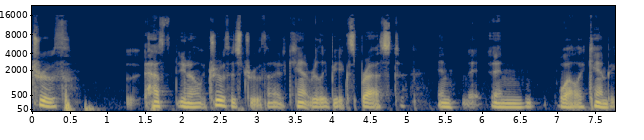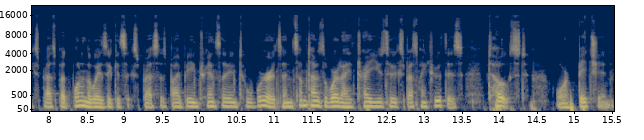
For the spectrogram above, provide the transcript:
truth. Has you know truth is truth and it can't really be expressed in in well it can be expressed but one of the ways it gets expressed is by being translated into words and sometimes the word i try to use to express my truth is toast or bitching,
